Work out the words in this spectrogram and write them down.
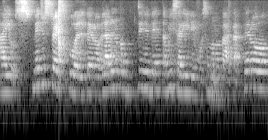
ayos. Medyo stressful, pero lalo na pag dinibenta mo yung sarili mo sa mga bata. Pero,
